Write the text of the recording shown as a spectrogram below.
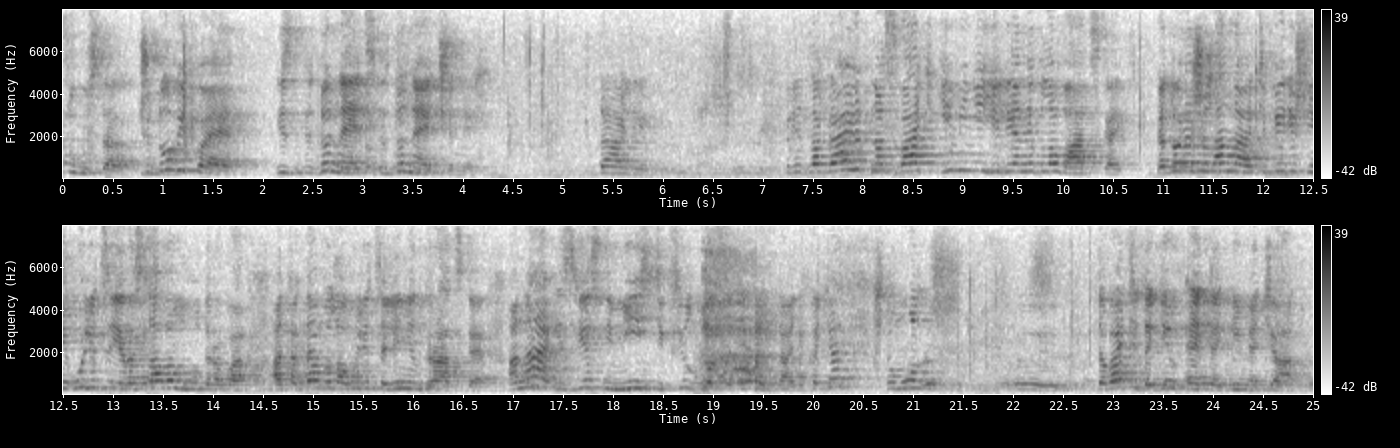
Стуса, чудовий поэт из, Донець, из Донеччины. Далее. Предлагают назвать имени Елены Блаватской, которая жила на теперешней улице Ярослава Мудрого, а тогда была улица Ленинградская. Она известный мистик, философ и так далее. Хотят, что, мол, э, давайте дадим это имя театру.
